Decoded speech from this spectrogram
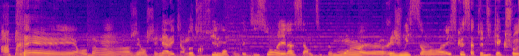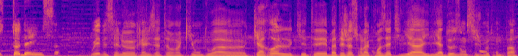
Après, Robin, j'ai enchaîné avec un autre film en compétition et là, c'est un petit peu moins euh, réjouissant. Est-ce que ça te dit quelque chose, Todd Haynes? Oui, mais c'est le réalisateur à qui on doit euh, Carole, qui était bah, déjà sur la croisette il y, a, il y a deux ans, si je me trompe pas.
